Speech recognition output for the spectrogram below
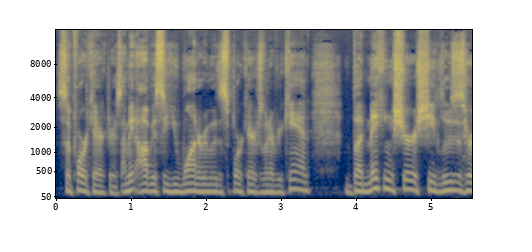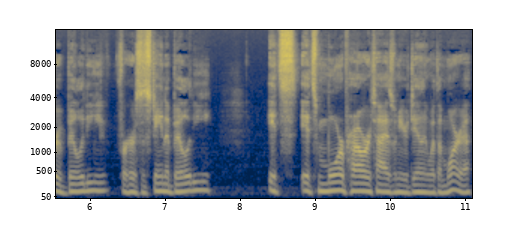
support characters. I mean, obviously you want to remove the support characters whenever you can, but making sure she loses her ability for her sustainability, it's it's more prioritized when you're dealing with a Moira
